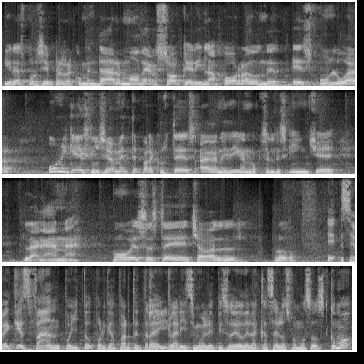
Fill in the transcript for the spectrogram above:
Y gracias por siempre recomendar Mother Soccer y La Porra, donde es un lugar único y exclusivamente para que ustedes hagan y digan lo que se les hinche la gana. ¿Cómo ves este chaval, Prodo? Eh, se ve que es fan, Pollito, porque aparte trae clarísimo el episodio de la Casa de los Famosos. Como,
